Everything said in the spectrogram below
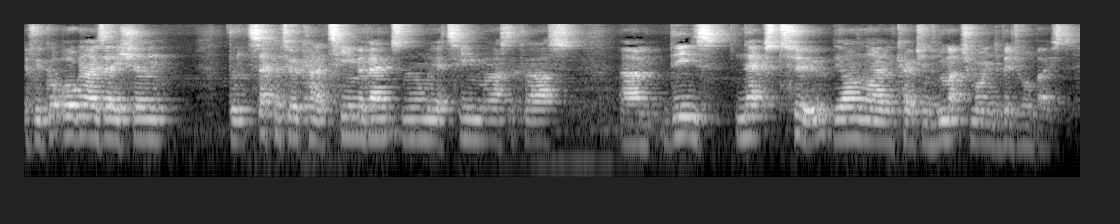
if we've got organisation, the second two are kind of team events, normally a team masterclass. Um, these next two, the online coaching is much more individual based.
